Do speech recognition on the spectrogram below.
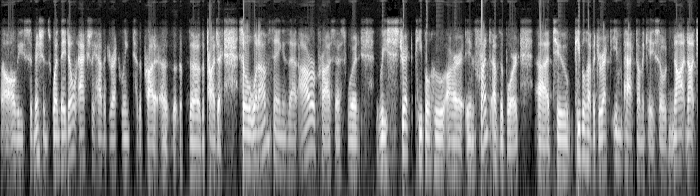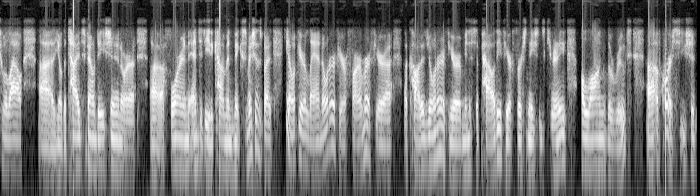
all these submissions when they don't actually have a direct link to the, pro- uh, the, the, the project. So what I'm saying is that our process would restrict people who are in front of the board uh, to people have a direct impact on the case. So not not to allow uh, you know the Tides Foundation or a, a, foreign entity to come and make submissions, but you know if you're a landowner, if you're a farmer, if you're a, a cottage owner, if you're a municipality, if you're a First Nations community along the route, uh, of course you should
